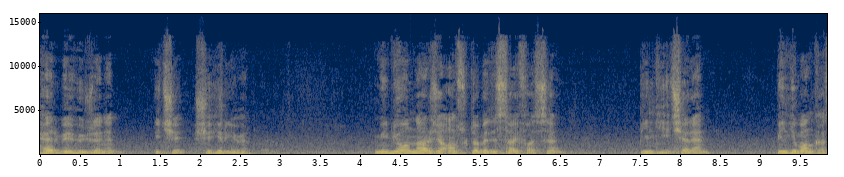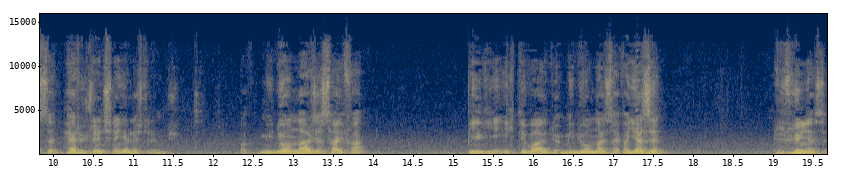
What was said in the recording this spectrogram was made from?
her bir hücrenin içi şehir gibi. Milyonlarca ansiklopedi sayfası bilgi içeren bilgi bankası her hücrenin içine yerleştirilmiş. Bak milyonlarca sayfa bilgiyi ihtiva ediyor. Milyonlarca sayfa yazı. Düzgün yazı.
